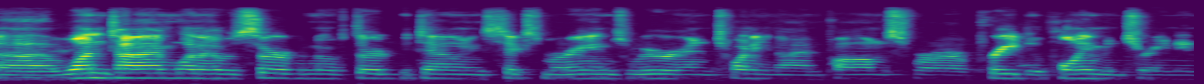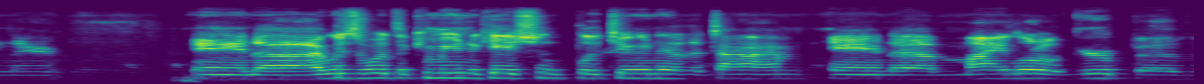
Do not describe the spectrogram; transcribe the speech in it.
uh, one time when I was serving with 3rd Battalion, 6th Marines, we were in 29 Palms for our pre deployment training there. And uh, I was with the communication platoon at the time, and uh, my little group of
